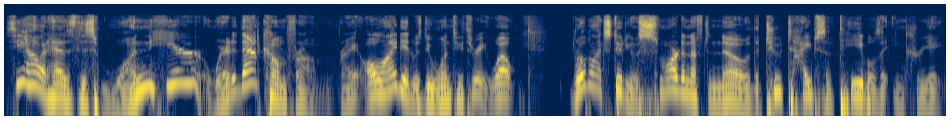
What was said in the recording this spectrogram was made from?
See how it has this one here? Where did that come from, right? All I did was do one, two, three. Well, Roblox Studio is smart enough to know the two types of tables that you can create.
